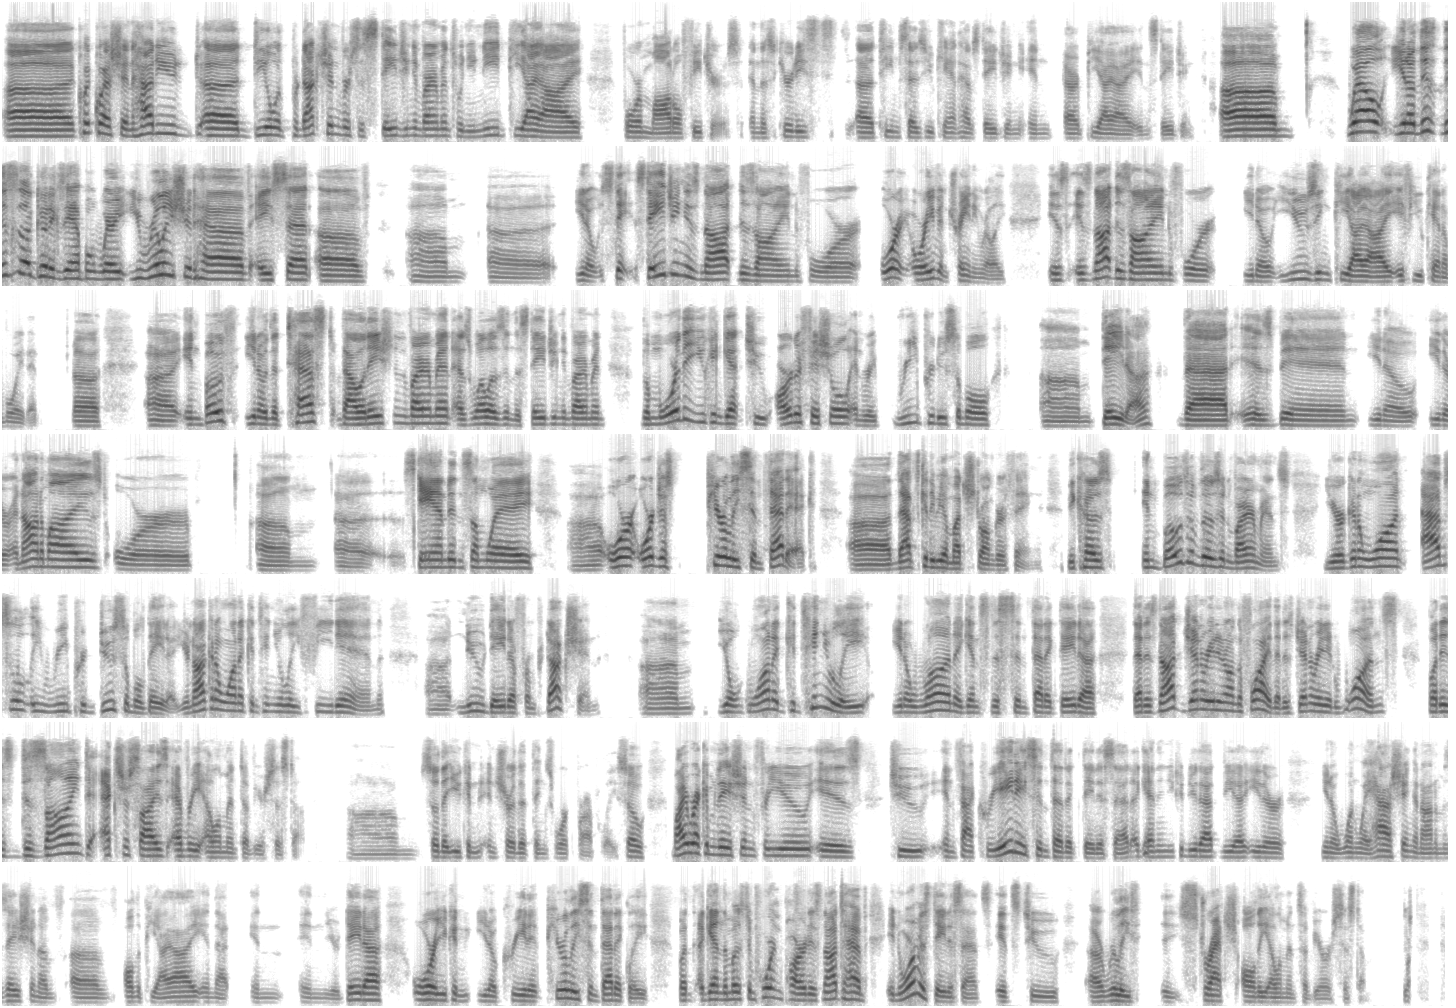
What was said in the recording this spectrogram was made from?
Uh, quick question: How do you uh, deal with production versus staging environments when you need PII for model features? And the security uh, team says you can't have staging in or PII in staging. Um, well, you know, this this is a good example where you really should have a set of, um, uh, you know, sta staging is not designed for, or or even training really, is is not designed for you know using PII if you can avoid it. Uh, uh, in both, you know, the test validation environment as well as in the staging environment, the more that you can get to artificial and re reproducible um, data, that has been, you know, either anonymized or um, uh, scanned in some way, uh, or or just purely synthetic, uh, that's going to be a much stronger thing because in both of those environments, you're going to want absolutely reproducible data. You're not going to want to continually feed in uh, new data from production. Um, you'll want to continually, you know, run against this synthetic data that is not generated on the fly, that is generated once, but is designed to exercise every element of your system um, so that you can ensure that things work properly. So my recommendation for you is to, in fact, create a synthetic data set. Again, and you can do that via either you know one-way hashing anonymization of, of all the pii in that in in your data or you can you know create it purely synthetically but again the most important part is not to have enormous data sets it's to uh, really uh, stretch all the elements of your system.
